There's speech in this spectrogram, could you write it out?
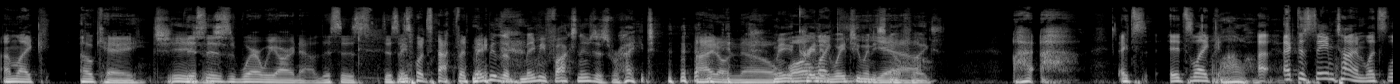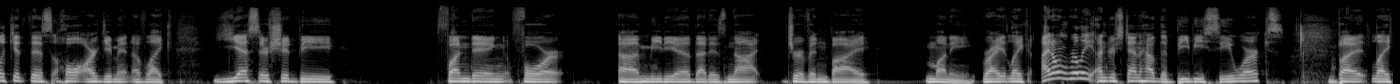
I'm like, okay, Jesus. this is where we are now. This is this is what's happening. Maybe the maybe Fox News is right. I don't know. maybe it created like, way too many yeah. snowflakes. it's it's like uh, at the same time let's look at this whole argument of like yes there should be funding for uh, media that is not driven by money right like i don't really understand how the bbc works but like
